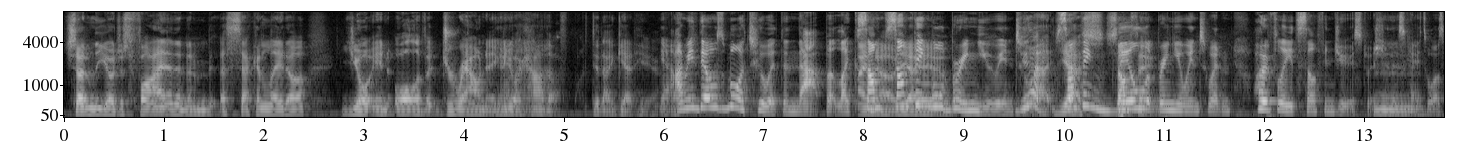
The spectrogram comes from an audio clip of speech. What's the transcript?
suddenly you're just fine. And then a, a second later, you're in all of it drowning. And you're like, how the did I get here? Yeah, I mean, there was more to it than that, but like some know, yeah, something yeah. will bring you into Yeah, it. yes, Something will bring you into it, and hopefully it's self-induced, which in this Mm. case was.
